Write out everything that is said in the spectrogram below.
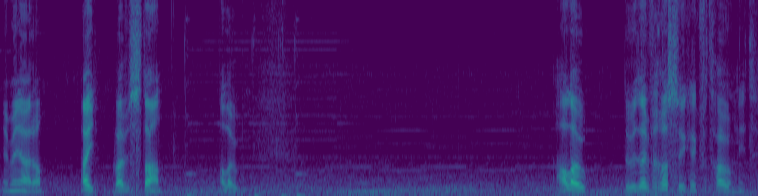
Wie ben jij dan? Hey, blijf eens staan. Hallo. Hallo. Doe eens even rustig, ik vertrouw hem niet.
